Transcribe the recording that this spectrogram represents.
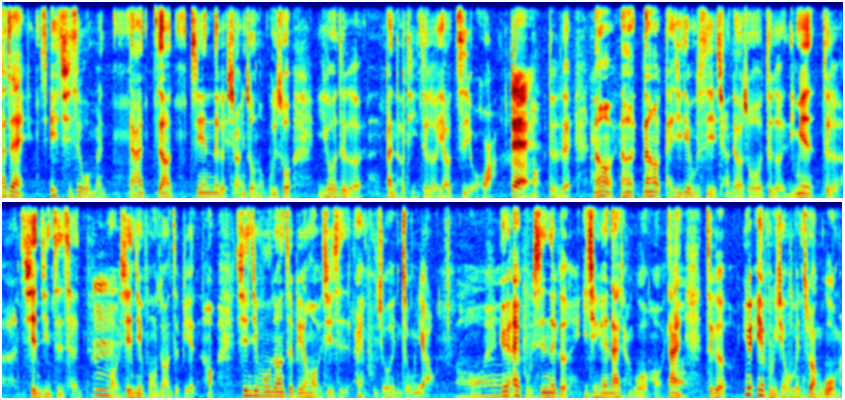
他在哎，其实我们大家知道，今天那个小英总统不是说以后这个半导体这个要自由化，对，哦，对不对？然后，然后，然后台积电不是也强调说，这个里面这个先进制程，嗯，哦，先进封装这边，哈，先进封装这边，哦，其实爱普就很重要，哦，因为爱普是那个以前跟大家讲过，哈，它这个因为爱普以前我们赚过嘛，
